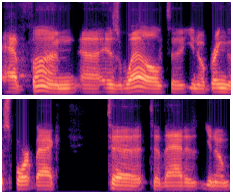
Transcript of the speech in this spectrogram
have fun uh, as well to you know bring the sport back to to that is you know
